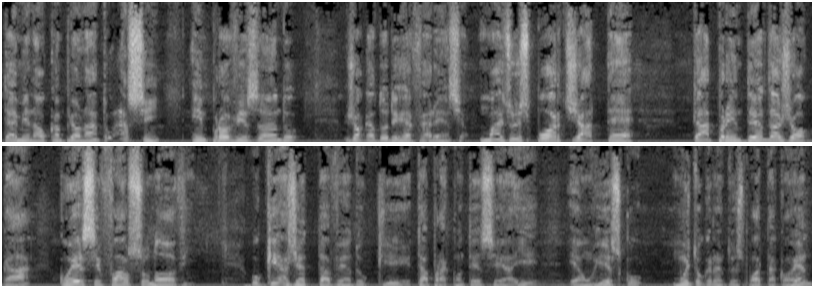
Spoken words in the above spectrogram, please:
terminar o campeonato assim, improvisando jogador de referência. Mas o esporte já até está aprendendo a jogar com esse falso 9. O que a gente está vendo que está para acontecer aí é um risco muito grande que o esporte está correndo,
